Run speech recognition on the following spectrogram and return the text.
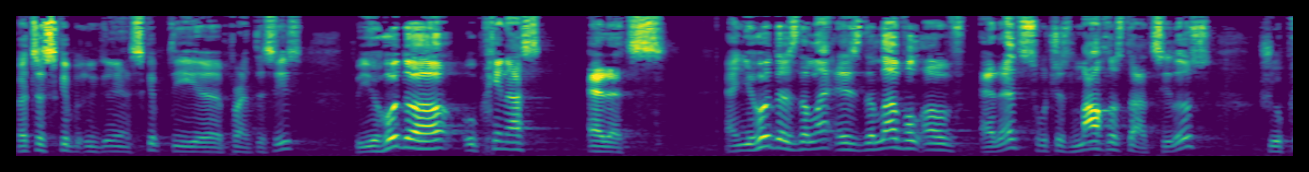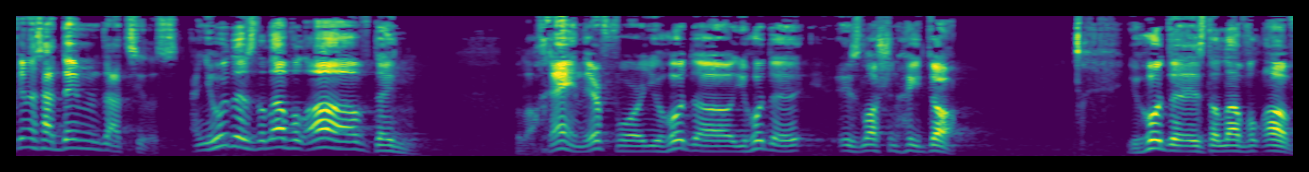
Let's just skip, uh, skip the uh, parentheses. Yehuda upchinas eretz. And Yehuda is the, is the level of eretz, which is malchus datzilus, shupchinas hademim datzilus. And Yehuda is the level of daimim. Therefore, Yehuda, Yehuda is lashon haydah. Yehuda is the level of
